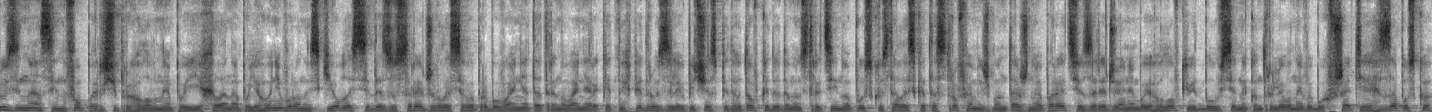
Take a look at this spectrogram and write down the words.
Друзі, нас інфо перші про головне поїхали на полігоні в Воронезькій області, де зосереджувалися випробування та тренування ракетних підрозділів. Під час підготовки до демонстраційного пуску сталася катастрофа між монтажною операцією заряджання боєголовки. Відбувся неконтрольований вибух в шаті запуску.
